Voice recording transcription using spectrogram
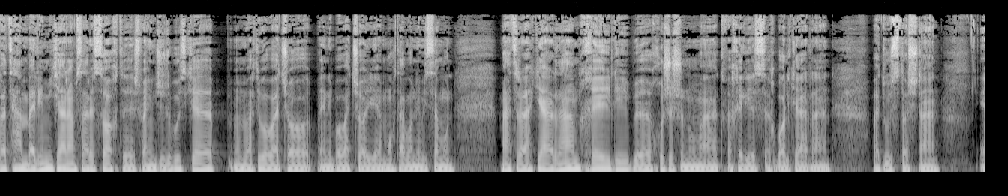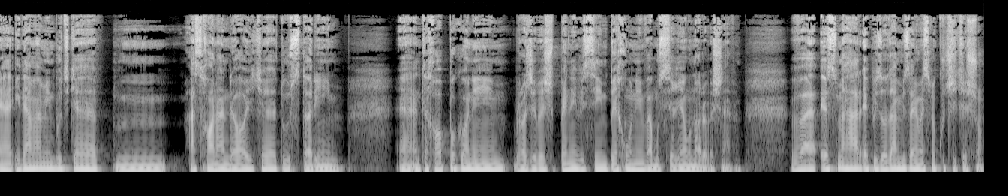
و تنبلی می‌کردم سر ساختش و اینجوری بود که وقتی با بچه ها یعنی با بچه های محتوا نویسمون مطرح کردم خیلی خوششون اومد و خیلی استقبال کردن و دوست داشتن. ایدم هم این بود که از خواننده هایی که دوست داریم انتخاب بکنیم راجبش بنویسیم بخونیم و موسیقی اونا رو بشنویم. و اسم هر اپیزودم می‌ذاریم اسم کوچیکشون.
